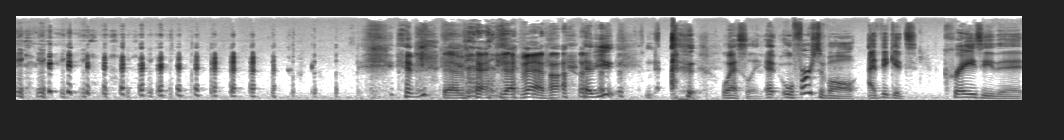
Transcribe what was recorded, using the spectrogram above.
have you that bad, that bad huh have you Wesley? uh, Well, first of all, I think it's crazy that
